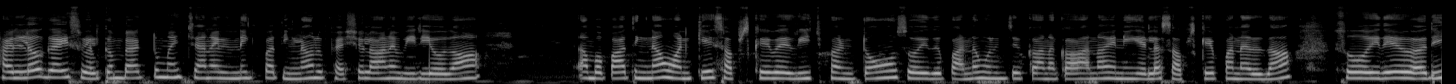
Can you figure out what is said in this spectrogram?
Hello guys welcome back to my channel இன்றைக்கி பார்த்தீங்கன்னா ஒரு ஸ்பெஷலான வீடியோ தான். நம்ம பார்த்தீங்கன்னா ஒன் கே சப்ஸ்கிரைபர் ரீச் பண்ணிட்டோம். ஸோ இது பண்ண முடிஞ்சதுக்கான காரணம் நீங்கள் எல்லாம் சப்ஸ்கிரைப் பண்ணது தான் ஸோ இதே மாதிரி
